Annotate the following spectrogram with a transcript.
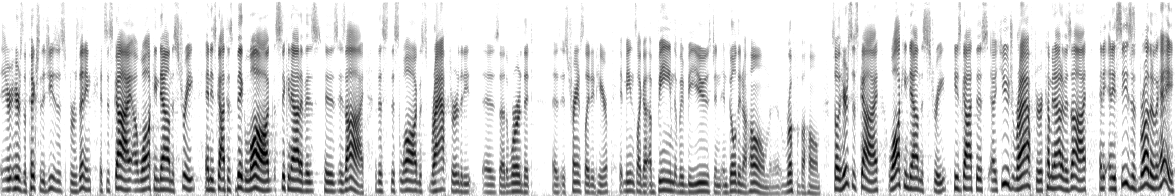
here, here's the picture that Jesus is presenting. It's this guy uh, walking down the street, and he's got this big log sticking out of his, his, his eye. This, this log, this rafter, that he, is uh, the word that is, is, translated here. It means like a, a beam that would be used in, in building a home, a roof of a home. So here's this guy walking down the street. He's got this huge rafter coming out of his eye, and he, and he sees his brother, like, hey,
